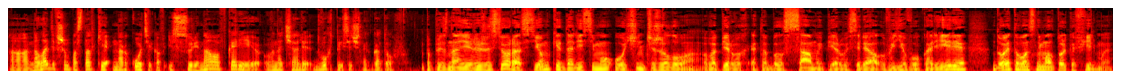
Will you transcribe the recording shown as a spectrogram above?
а, наладившем поставки наркотиков из Суринама в Корею в начале 2000-х годов. По признанию режиссера, съемки дались ему очень тяжело. Во-первых, это был самый первый сериал в его карьере, до этого он снимал только фильмы.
